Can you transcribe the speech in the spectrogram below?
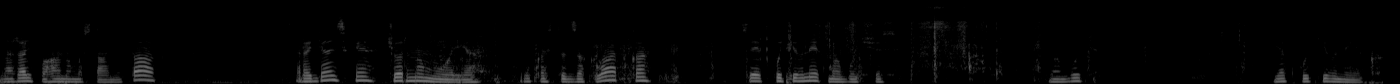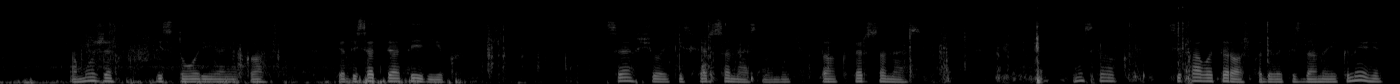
На жаль, в поганому стані. Так. Радянське Чорномор'я. Якась тут закладка. Це як путівник, мабуть, щось. Мабуть, як путівник. А може історія яка. 55-й рік. Це що, якийсь Херсонес, мабуть. Так, Херсонес. Ось так. Цікаво тираж подивитись даної книги.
